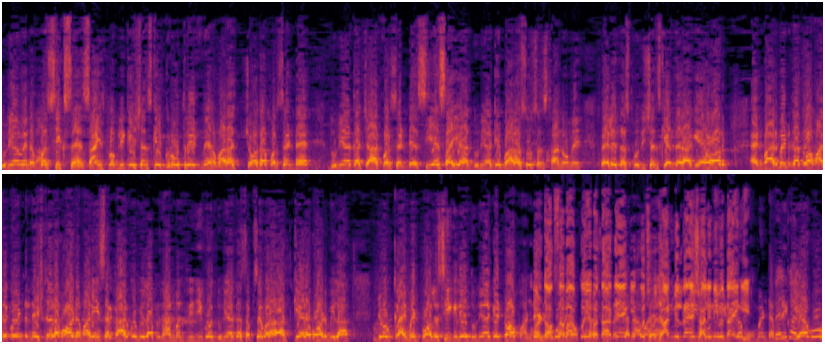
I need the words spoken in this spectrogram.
दुनिया में नंबर सिक्स हैं। साइंस पब्लिकेशंस के ग्रोथ रेट में हमारा 14 परसेंट है दुनिया का चार परसेंट है। सीएसआईआर दुनिया के 1200 संस्थानों में पहले 10 पोजीशंस के अंदर आ गया है और एनवायरमेंट का तो हमारे को इंटरनेशनल अवार्ड हमारी सरकार को मिला प्रधानमंत्री जी को दुनिया का सबसे बड़ा अर्थ केयर अवार्ड मिला जो क्लाइमेट पॉलिसी के लिए दुनिया के टॉप हंड्रेड डॉक्टर साहब आपको ये बता दें कि कुछ रुझान मिल रहे हैं? शालिनी बताएँगी। मूवमेंट हमने किया वो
